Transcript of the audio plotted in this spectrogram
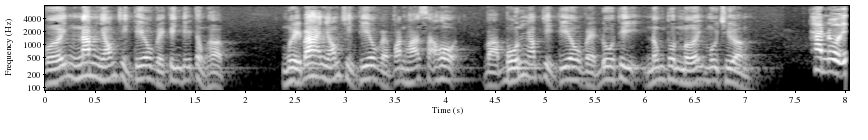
với 5 nhóm chỉ tiêu về kinh tế tổng hợp, 13 nhóm chỉ tiêu về văn hóa xã hội và 4 nhóm chỉ tiêu về đô thị, nông thôn mới, môi trường. Hà Nội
